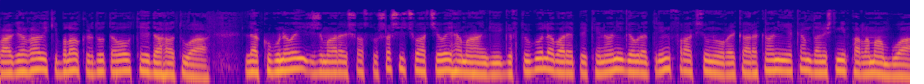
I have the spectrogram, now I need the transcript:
ڕاگەنراوێکی بڵاو کردۆتەوە و تێیدا هاتووە، لە کوبوونەوەی ژمارە شەست و شەش ی چوارچێوەی هەماهەنگی گفتوگۆ لەبارەی پێکهێنانی گەورەترین فراکسیۆن و ڕێکارەکانی یەکەم دانیشتنی پەرلەمان بووە.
